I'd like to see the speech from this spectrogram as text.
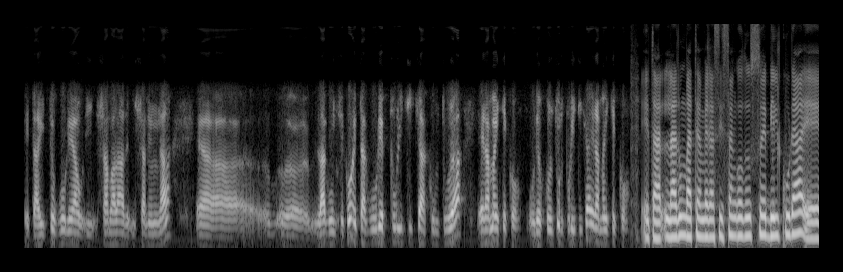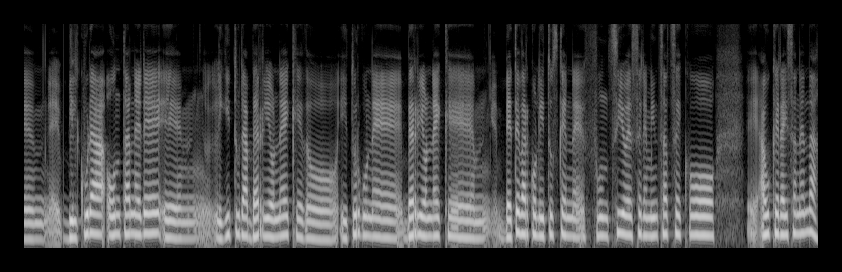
eta itugure hau zabala izanen da uh, laguntzeko eta gure politika kultura eramaiteko, gure kultur politika eramaiteko. Eta larun batean beraz izango duzu bilkura, e, bilkura hontan ere e, ligitura berri honek edo iturgune berri honek e, bete barko lituzken funtzio ez ere mintzatzeko aukera izanen da?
